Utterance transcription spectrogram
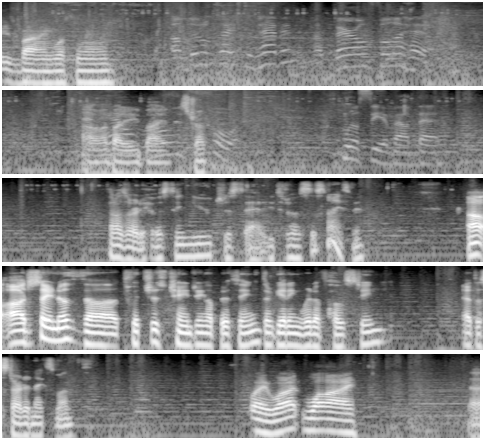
He's buying what's the name? A little taste of heaven, a barrel full of hell. Oh, And I bet hell he's buying rolls his truck. We'll see about that. thought I was already hosting you. Just added you to the host. That's nice, man. Uh, uh, just so you know, the Twitch is changing up their thing. They're getting rid of hosting at the start of next month. Wait, what? Why? Uh,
